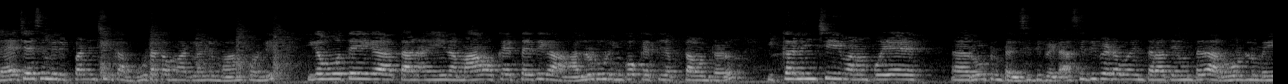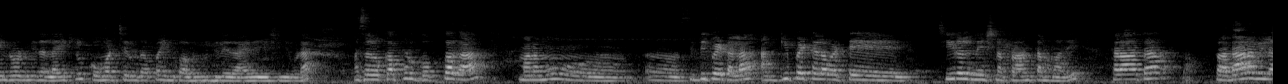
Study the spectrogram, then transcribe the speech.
దయచేసి మీరు ఇప్పటి నుంచి ఇంకా బూటక మాటలన్నీ మానుకోండి. ఇక పోతే ఇక తన ఈయన మా ఒక ఎత్తు అయితే ఇక అల్లుడు కూడా ఇంకొక ఎత్తు చెప్తా ఉంటాడు. ఇక్కడ నుంచి మనం పోయే రూట్ ఉంటుంది సిద్దిపేట. ఆ సిద్దిపేట పోయిన తర్వాత ఏముంటుంది? ఆ రోడ్లు మెయిన్ రోడ్ మీద లైట్లు కోమటి చెరువు తప్ప ఇంకో అభివృద్ధి లేదు ఆయన చేసింది కూడా. అసలు ఒకప్పుడు గొప్పగా మనము సిద్దిపేటల అగ్గిపెట్టెల పట్టే చీరలు నేసిన ప్రాంతం మాది. తర్వాత ప్రధాన విల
